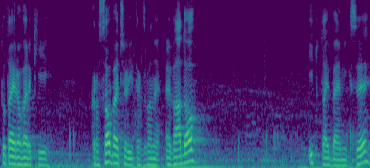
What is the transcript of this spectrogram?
Tutaj rowerki crossowe, czyli tak zwane Evado. I tutaj BMX-y.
